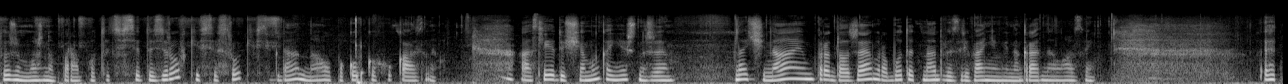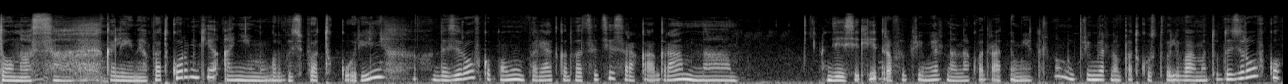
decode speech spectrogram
тоже можно поработать. Все дозировки, все сроки всегда на упаковках указаны. А следующее мы, конечно же, начинаем, продолжаем работать над вызреванием виноградной лозы. Это у нас а, калийные подкормки, они могут быть под корень. Дозировка, по-моему, порядка 20-40 грамм на 10 литров и примерно на квадратный метр. Ну, мы примерно под куст выливаем эту дозировку,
